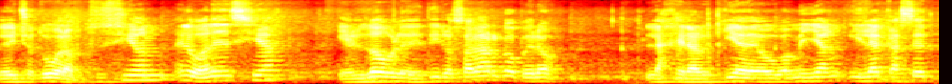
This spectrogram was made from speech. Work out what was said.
De hecho, tuvo la posición el Valencia y el doble de tiros al arco, pero la jerarquía de Aubameyang y la cassette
